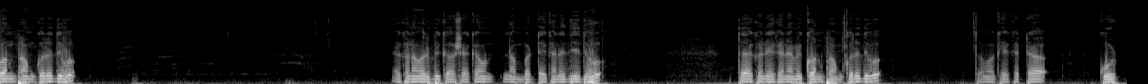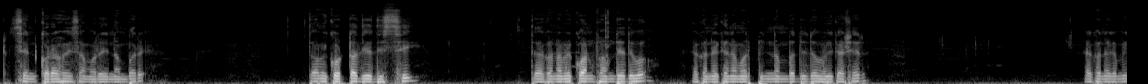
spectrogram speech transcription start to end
কনফার্ম করে দেব। এখন আমার বিকাশ অ্যাকাউন্ট নাম্বারটা এখানে দিয়ে দেব। তো এখন এখানে আমি কনফার্ম করে দেব। তো আমাকে একটা কোড সেন্ড করা হয়েছে আমার এই নাম্বারে তো আমি কোডটা দিয়ে দিচ্ছি। তো এখন আমি কনফার্ম দিয়ে দেবো। এখন এখানে আমার পিন নাম্বার দিয়ে দেবো বিকাশের। এখন আমি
